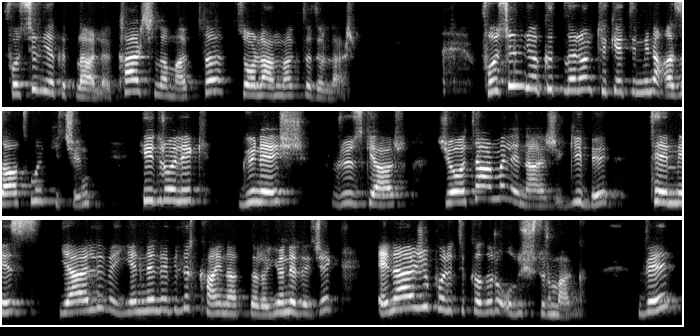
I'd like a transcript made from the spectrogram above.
fosil yakıtlarla karşılamakta zorlanmaktadırlar. Fosil yakıtların tüketimini azaltmak için hidrolik, güneş, rüzgar, jeotermal enerji gibi temiz, yerli ve yenilenebilir kaynaklara yönelecek enerji politikaları oluşturmak ve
